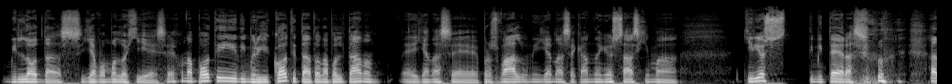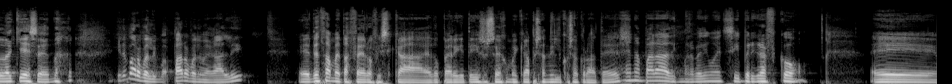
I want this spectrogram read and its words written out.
μιλώντας για βομολογίες. Έχω να πω ότι η δημιουργικότητα των Ναπολιτάνων ε, για να σε προσβάλλουν ή για να σε κάνουν να νιώσεις άσχημα κυρίως τη μητέρα σου αλλά και εσένα είναι πάρα πολύ, πάρα πολύ μεγάλη. Ε, δεν θα μεταφέρω φυσικά εδώ πέρα γιατί ίσως έχουμε κάποιους ανήλικους ακροατές. Ένα παράδειγμα, ρε παιδί μου, έτσι περιγραφικό. Ε,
